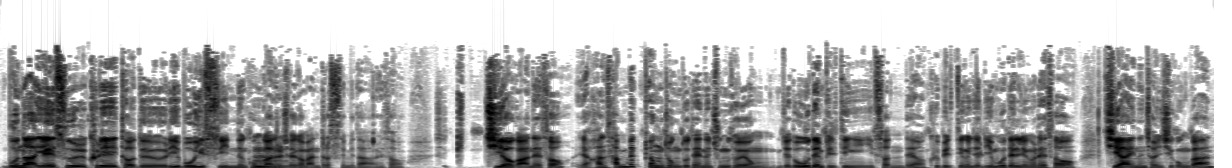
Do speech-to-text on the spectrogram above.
문화 예술 creator들이 모일 수 있는 공간을 음. 저희가 만들었습니다. 그래서 지역 안에서 약 한 300평 정도 되는 중소형 이제 노후된 빌딩이 있었는데요. 그 빌딩을 이제 리모델링을 해서 지하에는 전시 공간,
